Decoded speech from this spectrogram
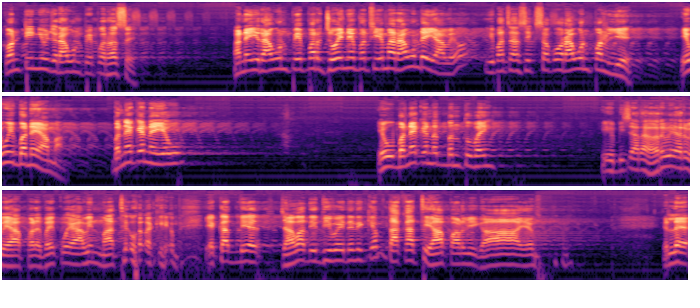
કન્ટિન્યુ જ રાઉન્ડ પેપર હશે. અને એ રાઉન્ડ પેપર જોઈને પછી એમાં રાઉન્ડ આવે એ પાછા શિક્ષકો રાઉન્ડ પણ લે. એવું બને આમાં. બને કે નહીં એવું? એવું બને કે નથી બનતું ભાઈ? એ બિચારા હરવે હરવે આ પડે. ભાઈ, કોઈ આવીને માથે ઓલા કેમ એકાદ બે જવા દીધી હોય ને કેમ તાકાતથી આ પાડવી? ગા, એમ. એટલે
